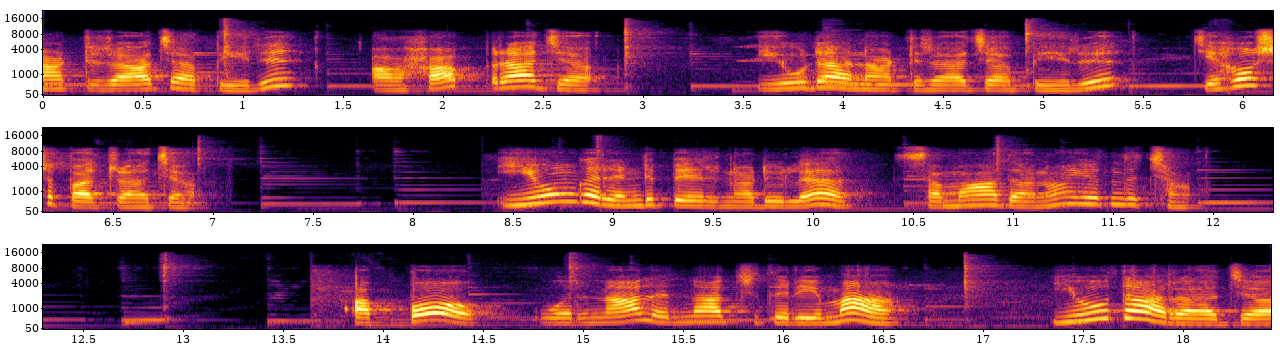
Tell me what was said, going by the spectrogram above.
நாட்டு ராஜா பேரு ஆஹாப் ராஜா. யூடா நாட்டு ராஜா பேரு ஜெஹோஷபாத் ராஜா. இவங்க ரெண்டு பேர் நடுவில் சமாதானம் இருந்துச்சான் அப்போ ஒரு நாள் என்னாச்சு தெரியுமா? யூதா ராஜா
